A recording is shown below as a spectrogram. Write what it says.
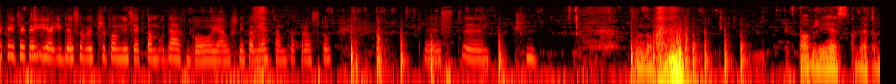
Czekaj, czekaj, ja idę sobie przypomnieć jak tam był dach, bo ja już nie pamiętam po prostu. To jest... Dobra. Dobrze jest, z kuwetą.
